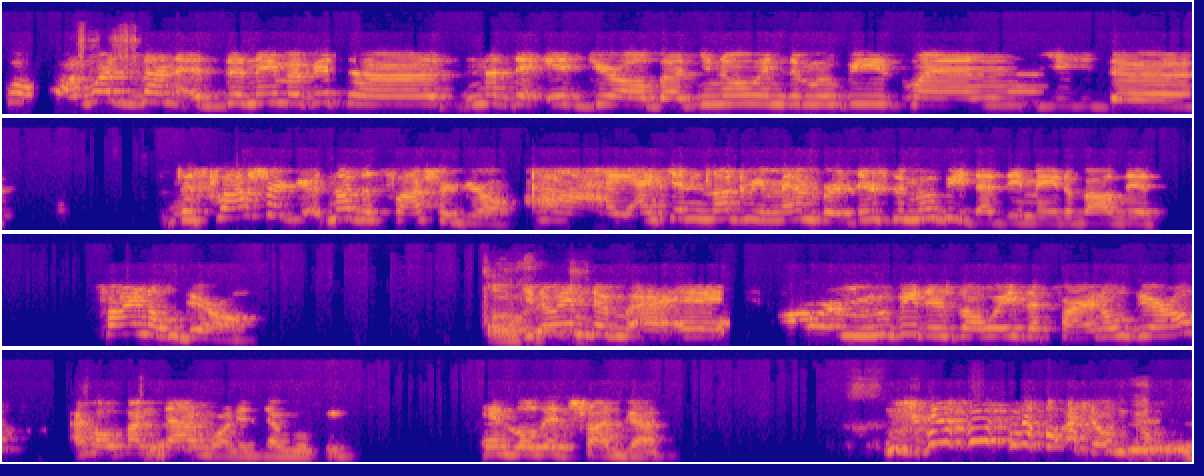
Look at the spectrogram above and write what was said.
well, what's the the name of it? Uh, not the it girl, but you know, in the movies when you, the the slasher, not the slasher girl. Ah, I I cannot remember. There's a movie that they made about it. Final girl. Okay. You know, in the uh, horror movie, there's always a final girl. I hope I'm that one in the movie. In Loaded Shotgun. no, I don't know.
